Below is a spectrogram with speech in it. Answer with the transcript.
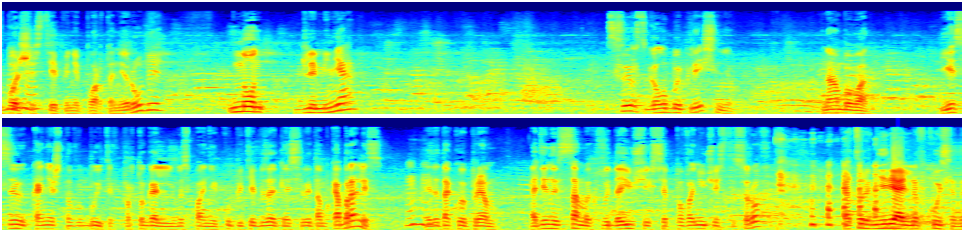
В большей степени порто, не руби. Но для меня сыр с голубой плесенью number one. Если, конечно, вы будете в Португалии или в Испании, купите обязательно, если вы там кабралис. Это такой прям один из самых выдающихся по вонючести сыров, который нереально вкусен.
